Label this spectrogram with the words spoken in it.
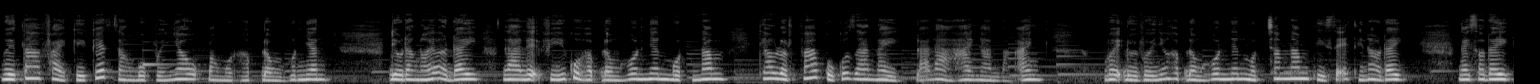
người ta phải ký kết ràng buộc với nhau bằng một hợp đồng hôn nhân. Điều đang nói ở đây là lệ phí của hợp đồng hôn nhân một năm theo luật pháp của quốc gia này đã là 2.000 bảng Anh. Vậy đối với những hợp đồng hôn nhân 100 năm thì sẽ thế nào đây? Ngay sau đây,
